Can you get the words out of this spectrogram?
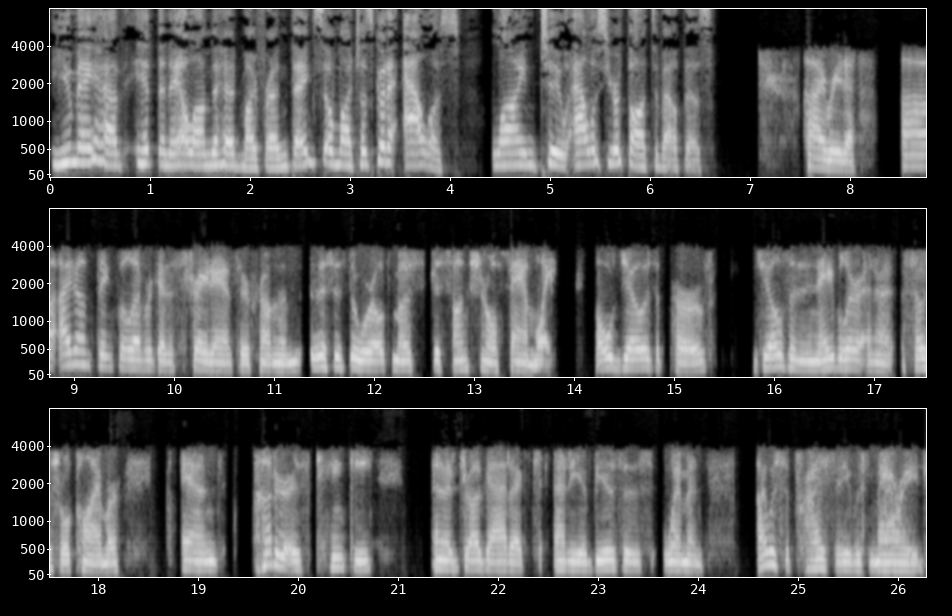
You may have hit the nail on the head, my friend. Thanks so much. Let's go to Alice, line two. Alice, your thoughts about this? Hi, Rita. Uh, I don't think we'll ever get a straight answer from them. This is the world's most dysfunctional family. Old Joe is a perv. Jill's an enabler and a social climber. And Hunter is kinky and a drug addict, and he abuses women. I was surprised that he was married.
